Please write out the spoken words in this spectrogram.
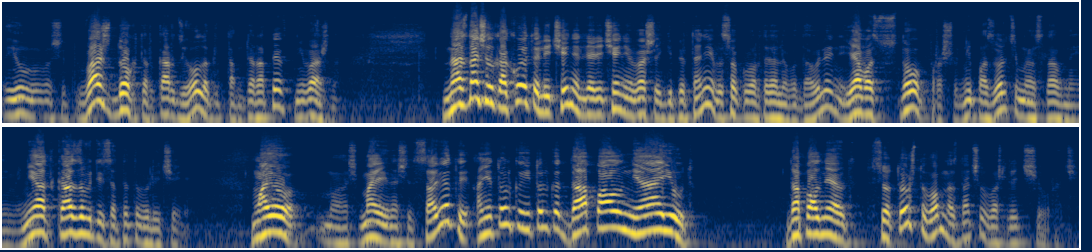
значит, ваш доктор, кардиолог, там, терапевт, неважно – назначил какое-то лечение для лечения вашей гипертонии, высокого артериального давления, я вас снова прошу, не позорьте мое славное имя, не отказывайтесь от этого лечения. Мое, мои значит, советы, они только и только дополняют, дополняют все то, что вам назначил ваш лечащий врач.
